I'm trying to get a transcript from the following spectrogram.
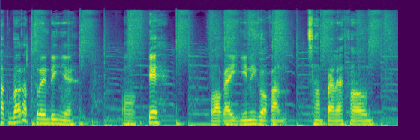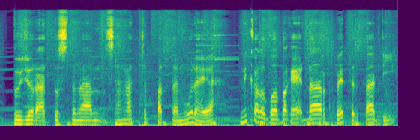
enak banget trendingnya oke kalau kayak gini gua akan sampai level 700 dengan sangat cepat dan mudah ya ini kalau gua pakai dark blade tadi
